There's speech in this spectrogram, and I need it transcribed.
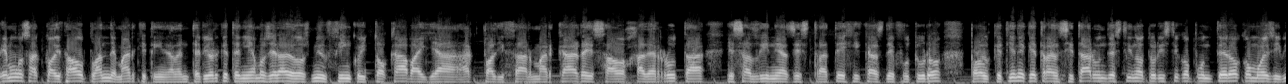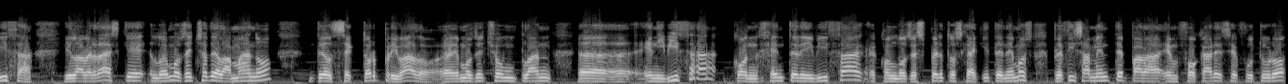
hemos actualizado el plan de marketing. El anterior que teníamos era de 2005 y tocaba ya actualizar, marcar esa hoja de ruta, esas líneas estratégicas de futuro por el que tiene que transitar un destino turístico puntero como es Ibiza. Y la verdad es que lo hemos hecho de la mano del sector privado. Hemos hecho un plan eh, en Ibiza con gente de Ibiza, eh, con los expertos que aquí tenemos, precisamente para enfocar ese futuro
